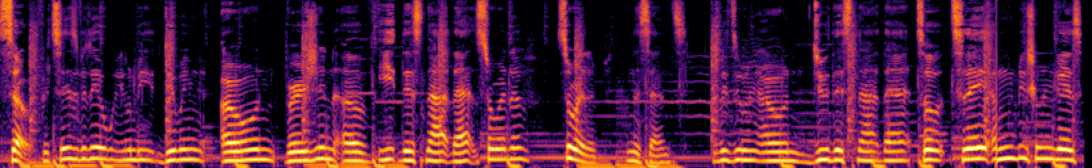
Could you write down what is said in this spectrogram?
So, for today's video, we're going to be doing our own version of Eat This Not That, sort of. Sort of, in a sense. We'll be doing our own do this, not that. So today I'm going to be showing you guys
